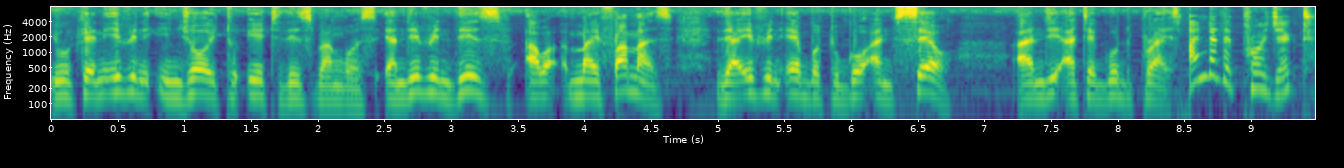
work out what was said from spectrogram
you can even enjoy to eat these mangoes and even these our my farmers they are even able to go and sell and at a good price Under the project,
